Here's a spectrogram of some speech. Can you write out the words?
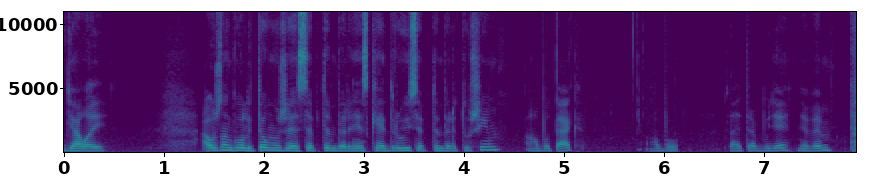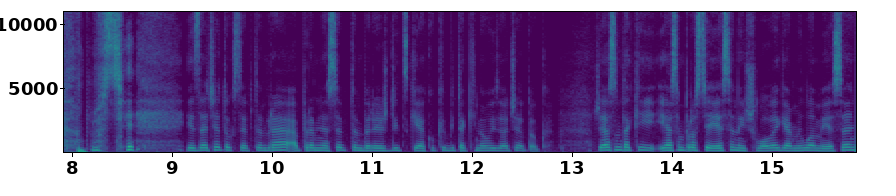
ďalej. A už len kvôli tomu, že je september, dneska je 2. september, tuším, alebo tak, alebo zajtra bude, neviem. Proste je začiatok septembra a pre mňa september je vždycky ako keby taký nový začiatok. Že ja som taký, ja som proste jesený človek, ja milujem jeseň,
